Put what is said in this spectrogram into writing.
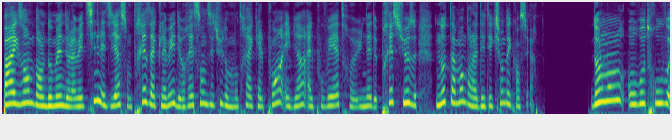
Par exemple, dans le domaine de la médecine, les IA sont très acclamées. De récentes études ont montré à quel point eh bien, elles pouvaient être une aide précieuse, notamment dans la détection des cancers. Dans le monde, on retrouve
